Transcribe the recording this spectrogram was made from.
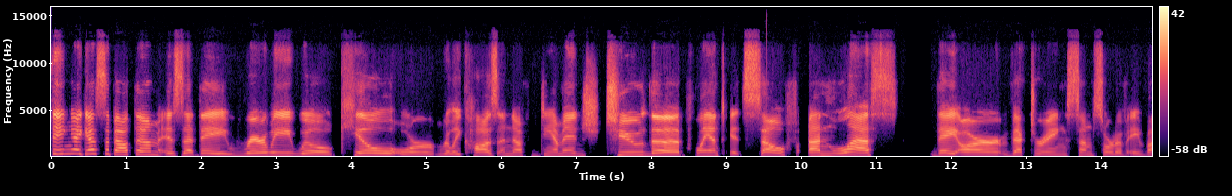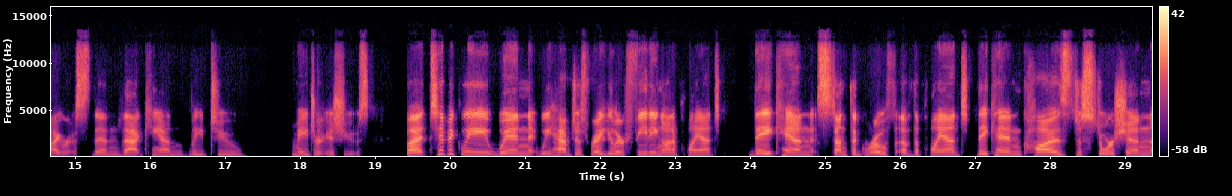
thing, I guess, about them is that they rarely will kill or really cause enough damage to the plant itself unless they are vectoring some sort of a virus. Then that can lead to major issues. But typically, when we have just regular feeding on a plant, they can stunt the growth of the plant. They can cause distortion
